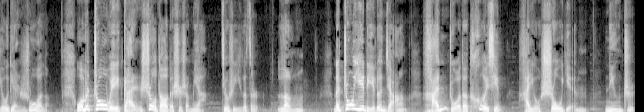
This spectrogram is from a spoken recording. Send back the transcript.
有点弱了。我们周围感受到的是什么呀？就是一个字儿冷。那中医理论讲寒浊的特性，还有收引凝滞。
